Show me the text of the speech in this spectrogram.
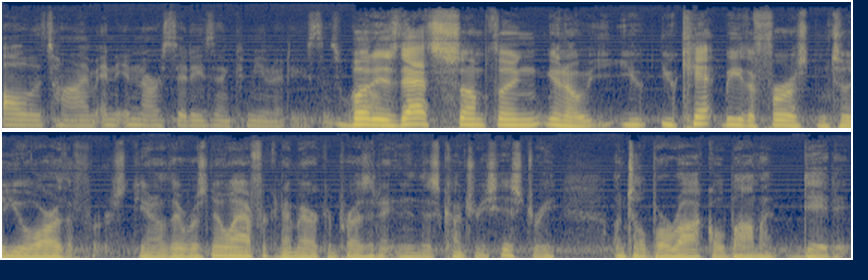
all the time and in our cities and communities as well. But is that something, you know, you, you can't be the first until you are the first. You know, there was no African American president in this country's history until Barack Obama did it.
